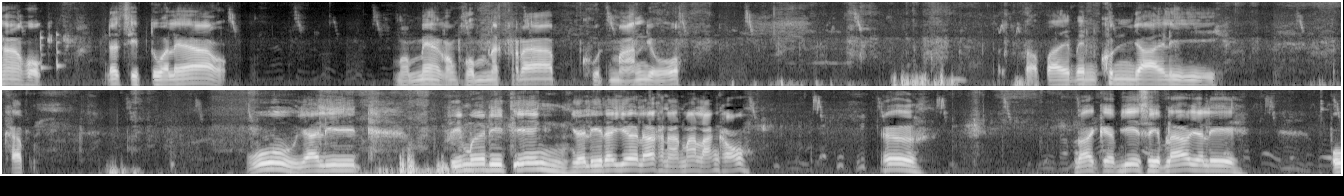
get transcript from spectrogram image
ห้าหกได้สิบตัวแล้ว หม่อมแม่ของผมนะครับ ขุดหมานอยู่ ต่อไปเป็นคุณยายลีครับอู้ยายลีฝีมือดีจริงยายลีได้เยอะแล้วขนาดมาหลังเขา เออ ได้เกือบยี่สิบแล้วยายลี ปู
